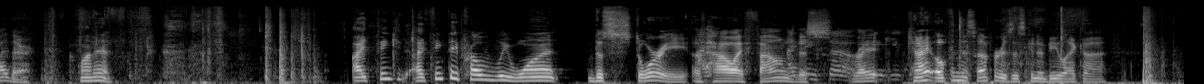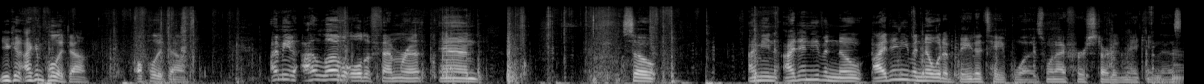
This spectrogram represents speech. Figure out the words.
hi there. Come on in. I think I think they probably want the story of how I found I this, so. I right? think you Can I open this up or is this going to be like a You can I can pull it down. I'll pull it down. I mean, I love old ephemera and so I mean, I didn't even know I didn't even know what a beta tape was when I first started making this.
